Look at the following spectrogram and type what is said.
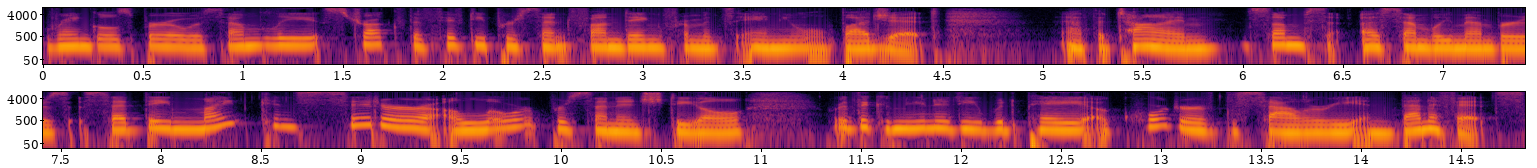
Wrangell's Borough Assembly struck the 50% funding from its annual budget. At the time, some assembly members said they might consider a lower percentage deal where the community would pay a quarter of the salary and benefits,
